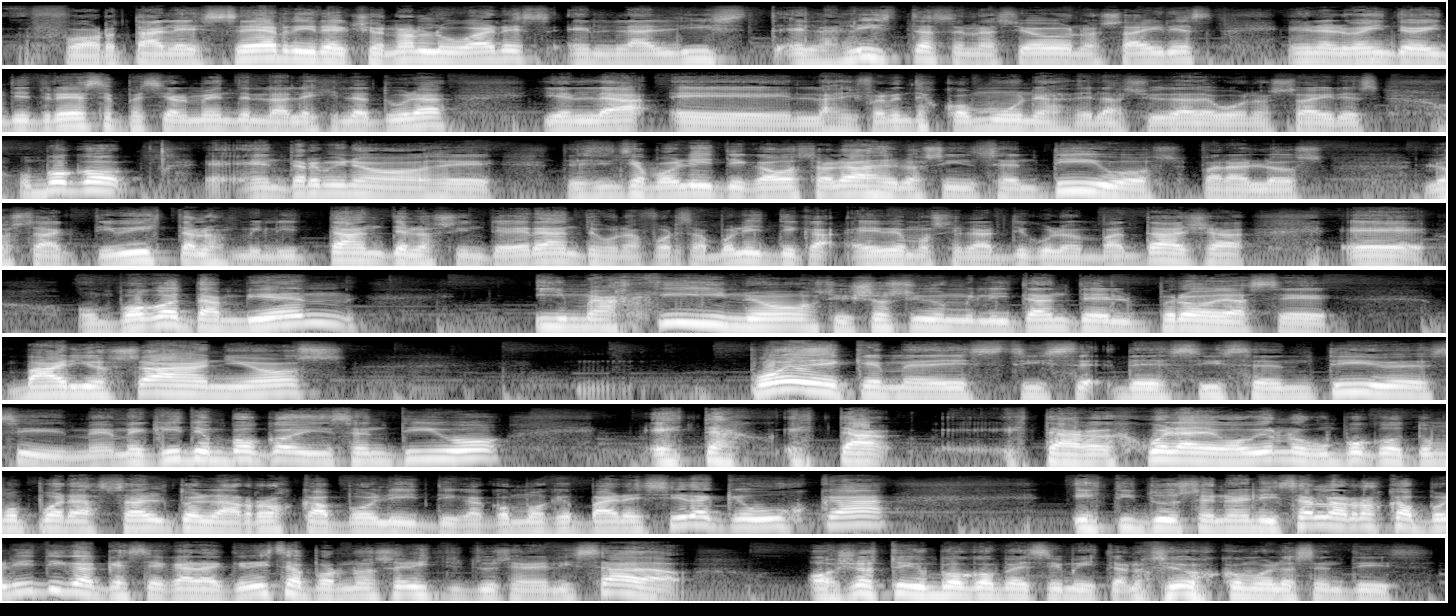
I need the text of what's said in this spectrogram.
fortalecer, direccionar lugares en, la en las listas en la Ciudad de Buenos Aires en el 2023, especialmente en la legislatura y en, la, eh, las diferentes comunas de la Ciudad de Buenos Aires. Un poco eh, en términos de, ciencia política, vos hablabas de los incentivos para los, los activistas, los militantes, los integrantes de una fuerza política, ahí vemos el artículo en pantalla. Eh, un poco también, imagino, si yo soy un militante del PRO de hace varios años, puede que me desincentive, sí, me, quite un poco de incentivo esta, esta, esta escuela de gobierno que un poco tomó por asalto la rosca política, como que pareciera que busca institucionalizar la rosca política que se caracteriza por no ser institucionalizada. O yo estoy un poco pesimista, no sé vos cómo lo sentís.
